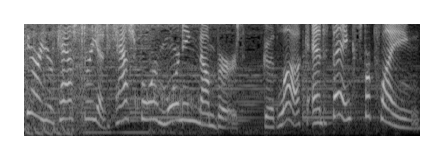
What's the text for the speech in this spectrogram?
Here are your Cash 3 and Cash 4 morning numbers. Good luck and thanks for playing.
